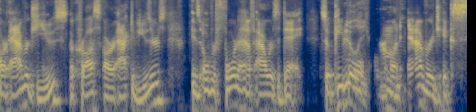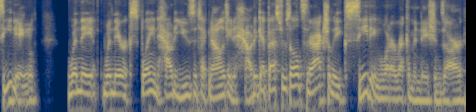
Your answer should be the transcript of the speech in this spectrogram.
our average use across our active users is over four and a half hours a day. So people really? are on average exceeding when they when they're explained how to use the technology and how to get best results, they're actually exceeding what our recommendations are.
